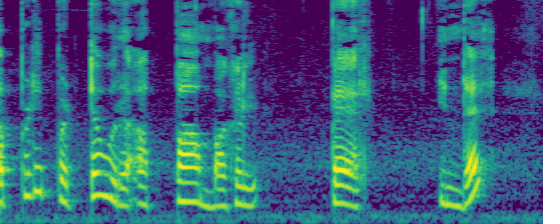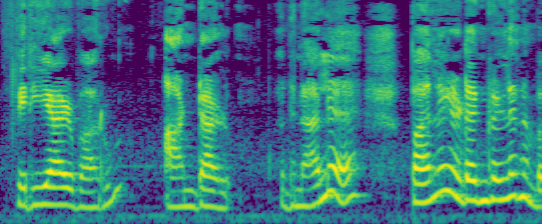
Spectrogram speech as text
அப்படிப்பட்ட ஒரு அப்பா மகள் பேர் இந்த பெரியாழ்வாரும் ஆண்டாளும். அதனால் பல இடங்களில் நம்ம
